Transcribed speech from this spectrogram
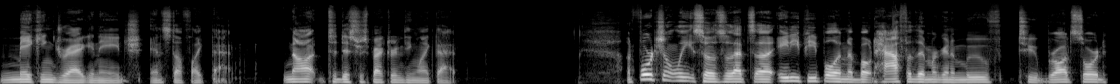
making dragon age and stuff like that not to disrespect or anything like that Unfortunately, so so that's uh, 80 people, and about half of them are going to move to Broadsword.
